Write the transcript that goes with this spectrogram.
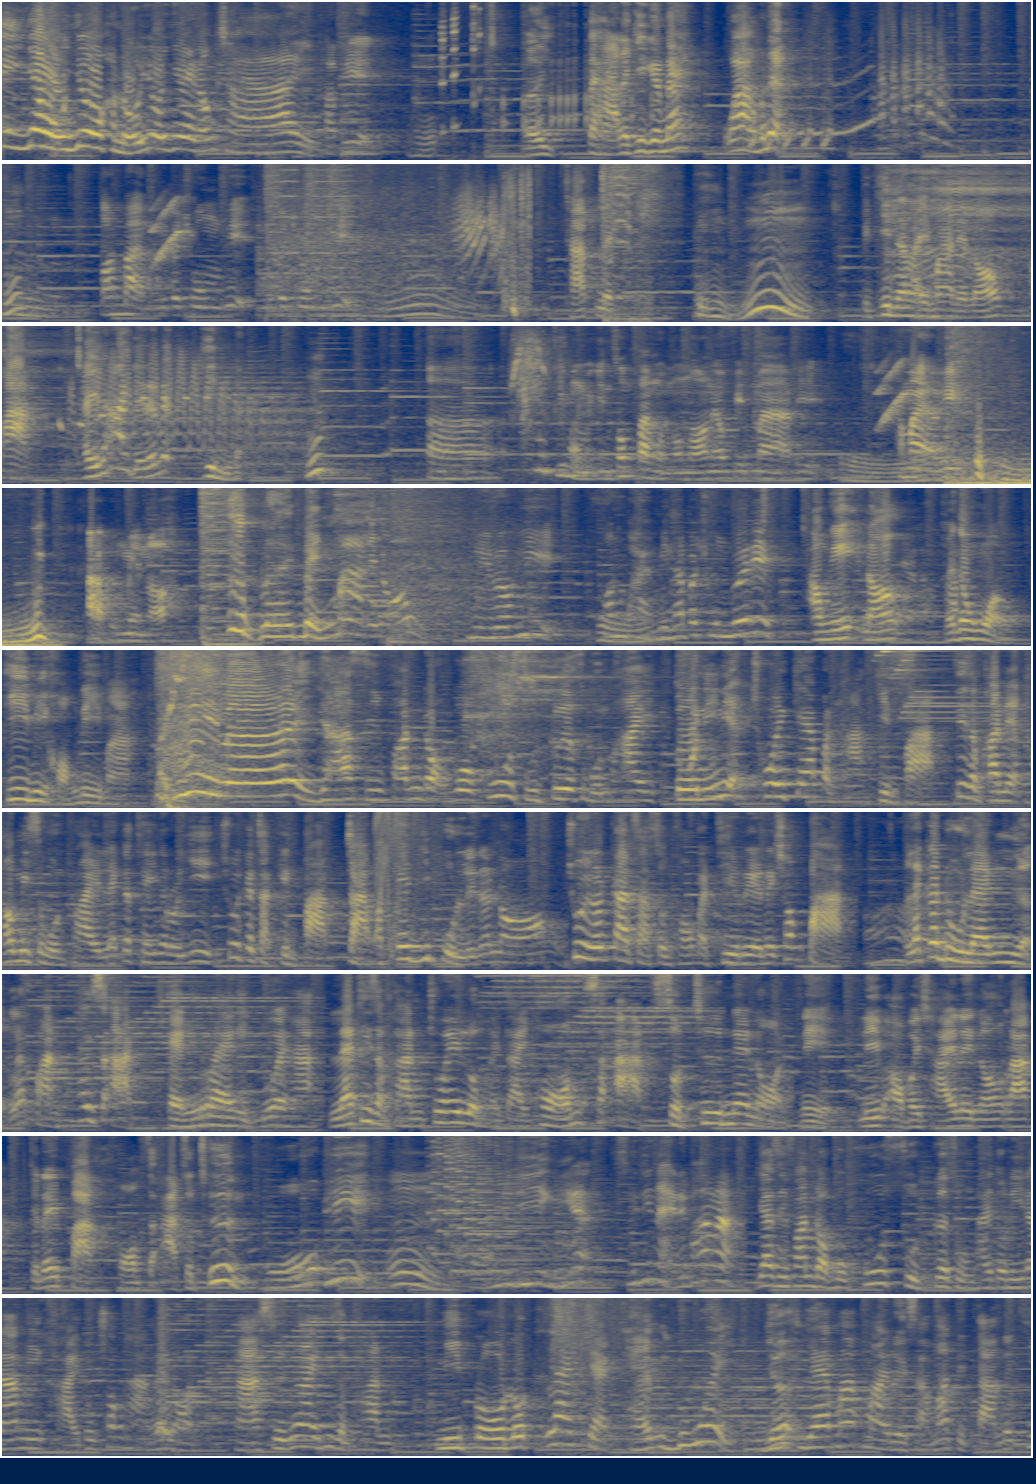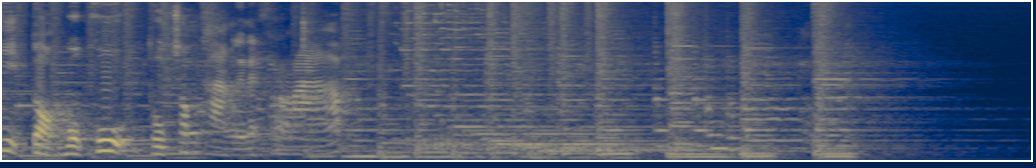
ยโยโยฮัลโหลโยเย่น้องชายครับพี่ เอ้ยไปหาอะไรกินกันไหมว่างปะเนี่ยหึตอนบ่ายมีประชุมพี่มีประชุมพี่อืมชัดเลยอื้อหือไปกินอะไรมาเนี่ยน้องปากใช้ได้เลยนะเนี่ยกินนะหึเอ่อเมื่อกี้ผมไปกินส้มตำกับน้องๆในออฟฟิศมาพี่โอ้โหทำไมอะพี่โอ้โหอะผมเหม็นเหรออึบเลยเหม็นมากเลยน้องมีป่ะพี่โอ้โห ตอนบ่ายมีนัดประชุมด้วยดิ เอางี้น้องไม่ต้องห่วง พี่มีของดีมา นี่เลย ยาสีฟันดอกบัวคู่สูตรเกลือสมุนไพรตัวนี้เนี่ยช่วยแก้ปัญหากลิ่นปาก ที่สำคัญเนี่ยเขามีสมุนไพรและก็เทคโนโลยีช่วยกระจัดกลิ่นปากจากประเทศญี่ปุ่นเลยนะน้อง ช่วยลดการสะสมของแบคทีเรียในช่องปากอ๋อ และก็ดูแลเหงือกและฟันให้สะอาดแข็งแรงอีกด้วยฮะ และที่สำคัญช่วยให้ลมหายใจหอมสะอาดสดชื่นแน่นอน นี่ รีบเอาไปใช้เลยน้องรัก จะได้ปากหอมสะอาดสดชื่นโหพี่ อืมของดีๆอย่างเงี้ยซื้อที่ไหนได้บ้างอะยาสีฟันดอกบุกคู่สูตรเกลือสมุนไพรตัวนี้นะมีขายทุกช่องทางแน่นอน หาซื้อง่ายที่สำคัญ มีโปรลดแลกแจกแถมอีกด้วย เยอะแยะมากมายเลยสามารถติดตามได้ที่ดอกบัวคู่ทุกช่องทางเลยนะครับ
